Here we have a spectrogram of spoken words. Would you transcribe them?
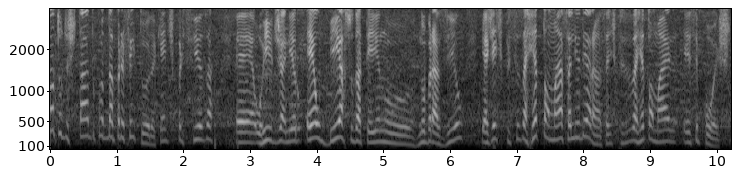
tanto do Estado quanto da Prefeitura, que a gente precisa, é, o Rio de Janeiro é o berço da TI no, no Brasil e a gente precisa retomar essa liderança, a gente precisa retomar esse posto.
